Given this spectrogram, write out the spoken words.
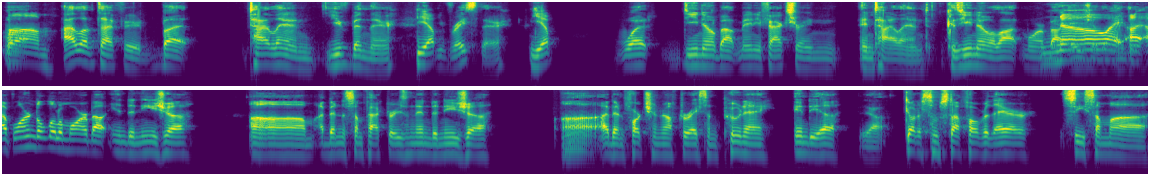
Well, um, I love Thai food, but Thailand, you've been there. yep, You've raced there. yep. What do you know about manufacturing in Thailand? Because you know a lot more about Asia. no, I, than I, do. I, I've learned a little more about Indonesia. Um, I've been to some factories in Indonesia. Uh, I've been fortunate enough to race in Pune, India. yeah, Go to some stuff over there. See some uh,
